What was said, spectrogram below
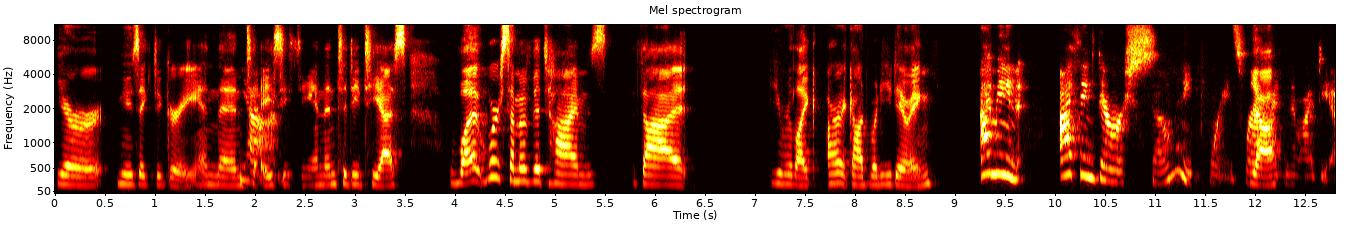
your music degree and then yeah. to ACC and then to DTS, what were some of the times that you were like, all right, God, what are you doing? I mean, I think there were so many points where yeah. I had no idea.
